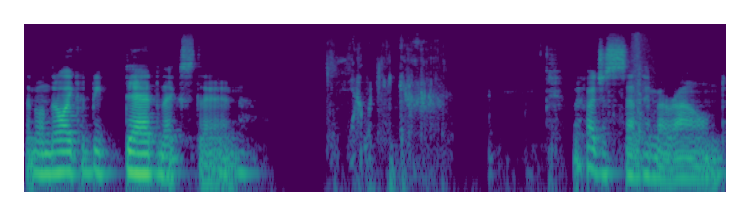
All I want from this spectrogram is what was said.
then Wanderlight could be dead next turn. What if I just send him around?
